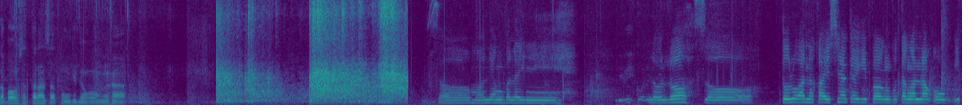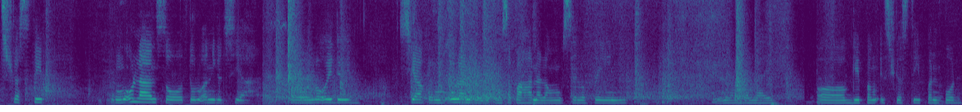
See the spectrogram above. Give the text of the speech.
labaw sa tanan sa atong Ginoong ha. So, mao ni ang balay ni Lolo. So, tuluan na kayo siya kay gipang butangan lang og each ka step. Kung muulan, so tuluan gyud siya. So, luoy gyud siya kung uulan kay gipang sapahan na lang cellophane. Yan ang balay. O, gipang each ka stepan pod.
